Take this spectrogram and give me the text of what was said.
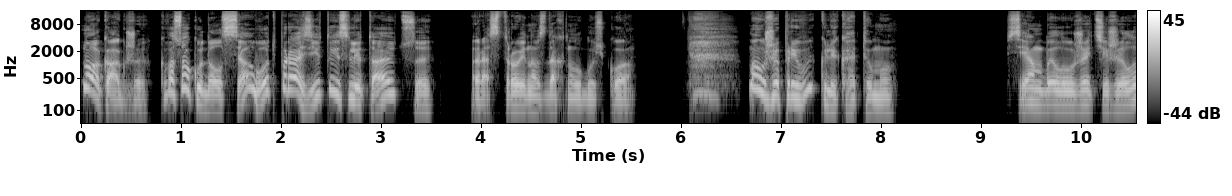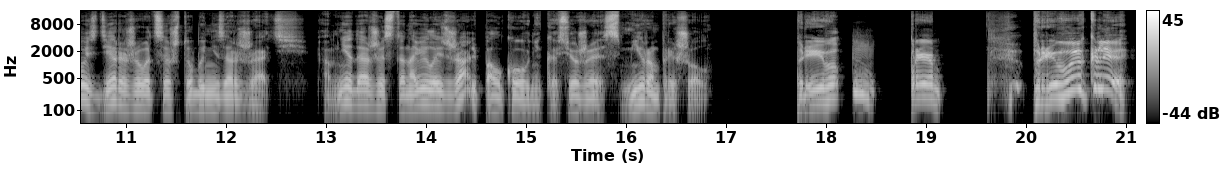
«Ну а как же, квасок удался, вот паразиты и слетаются», – расстроенно вздохнул Гусько. «Мы уже привыкли к этому». Всем было уже тяжело сдерживаться, чтобы не заржать. А мне даже становилось жаль полковника, все же с миром пришел. «Прив... при... привыкли?»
